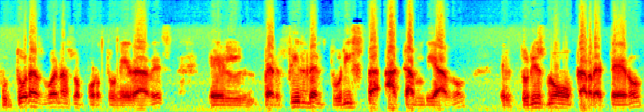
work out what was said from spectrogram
futuras buenas oportunidades. El perfil del turista ha cambiado. El turismo carretero,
